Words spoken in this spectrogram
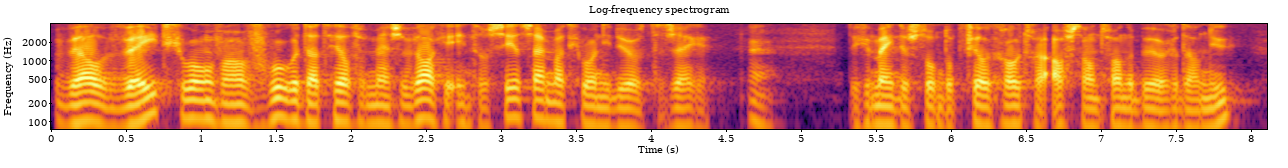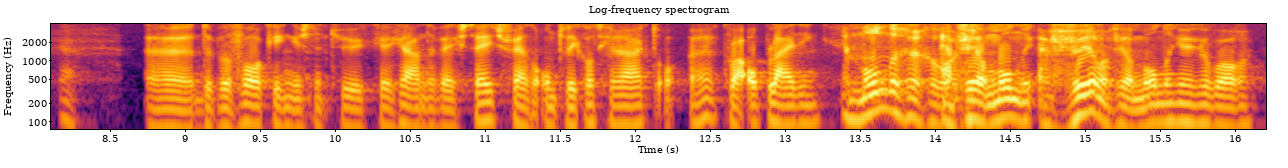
wel weet gewoon van vroeger dat heel veel mensen wel geïnteresseerd zijn, maar het gewoon niet durven te zeggen. Ja. De gemeente stond op veel grotere afstand van de burger dan nu. Ja. Eh, de bevolking is natuurlijk eh, gaandeweg steeds verder ontwikkeld geraakt qua opleiding. En mondiger En geworden. veel, mondig, en veel en veel mondiger geworden.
